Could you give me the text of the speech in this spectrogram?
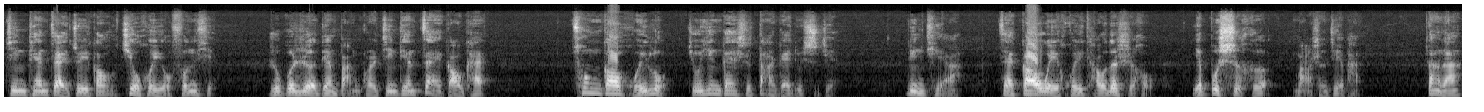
今天再追高就会有风险。如果热点板块今天再高开，冲高回落就应该是大概率事件，并且啊，在高位回调的时候也不适合马上接盘。当然，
